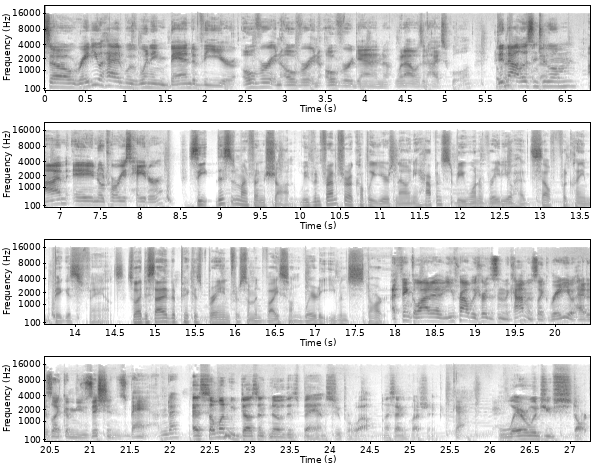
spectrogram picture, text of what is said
So Radiohead was winning Band of the Year over and over and over again when I was in high school. Did Okay, not listen okay. to him. I'm a notorious hater. See, this is my friend Sean. We've been friends for a couple years now, and he happens to be one of Radiohead's self proclaimed biggest fans. So I decided to pick his brain for some advice on where to even start. I think a lot of you probably heard this in the comments. Like Radiohead is like a musician's band. As someone who doesn't know this band super well, my second question, Okay. where would you start?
